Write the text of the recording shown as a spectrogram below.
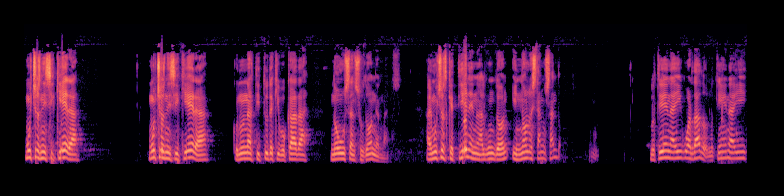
muchos ni siquiera, muchos ni siquiera con una actitud equivocada no usan su don, hermanos. Hay muchos que tienen algún don y no lo están usando. Lo tienen ahí guardado, lo tienen ahí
